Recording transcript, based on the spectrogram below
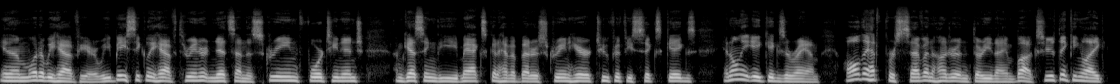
And um, what do we have here? We basically have 300 nits on the screen, 14 inch. I'm guessing the Mac's going to have a better screen here, 256 gigs and only 8 gigs of RAM. All that for 739 bucks. So you're thinking like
